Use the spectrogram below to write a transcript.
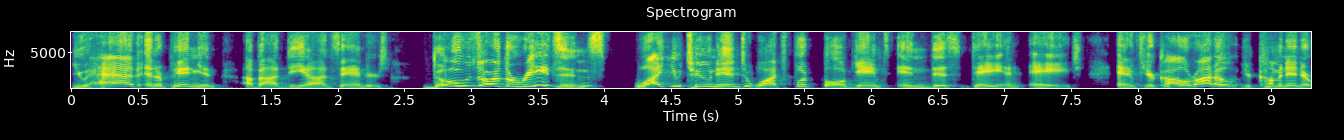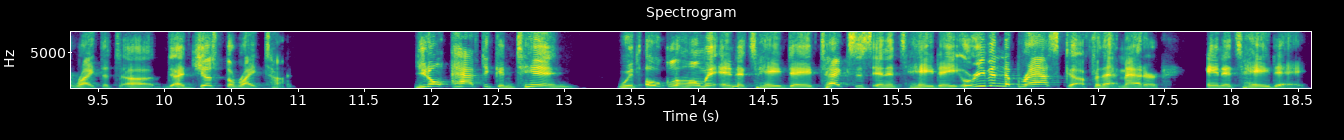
You have an opinion about Deion Sanders. Those are the reasons why you tune in to watch football games in this day and age. And if you're Colorado, you're coming in at right the, uh, at just the right time. You don't have to contend with Oklahoma in its heyday, Texas in its heyday, or even Nebraska for that matter in its heyday.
